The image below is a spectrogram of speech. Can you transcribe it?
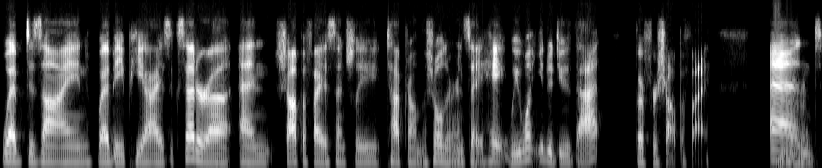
web design, web APIs, etc. And Shopify essentially tapped her on the shoulder and say, "Hey, we want you to do that, but for Shopify." And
